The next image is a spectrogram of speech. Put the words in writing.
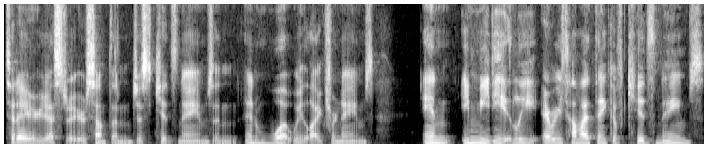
today or yesterday or something, just kids' names and and what we like for names. And immediately, every time I think of kids' names,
